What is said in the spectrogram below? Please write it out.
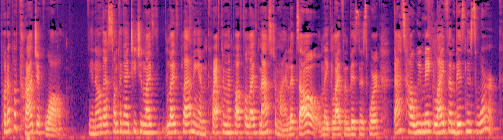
Put up a project wall. You know, that's something I teach in life life planning and crafting my powerful life mastermind. Let's all make life and business work. That's how we make life and business work.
